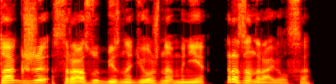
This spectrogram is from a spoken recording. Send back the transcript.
также сразу безнадежно мне разонравился.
